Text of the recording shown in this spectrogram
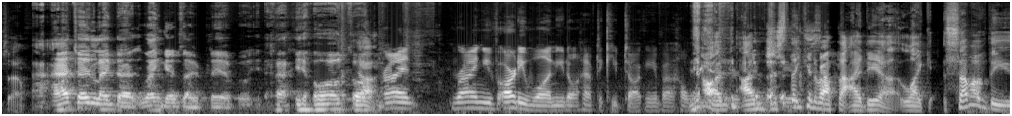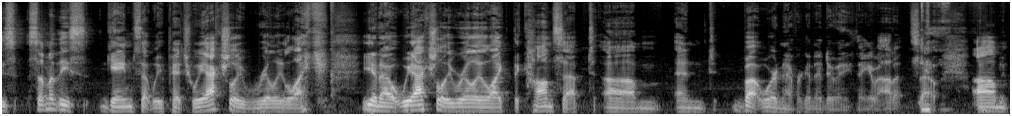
So I I actually like that when games are replayable. You're welcome. Yeah. Ryan, Ryan, you've already won. You don't have to keep talking about how. no, I'm, I'm just thinking about the idea. Like some of these some of these games that we pitch, we actually really like. You know, we actually really like the concept, um, and but we're never going to do anything about it. So, um,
